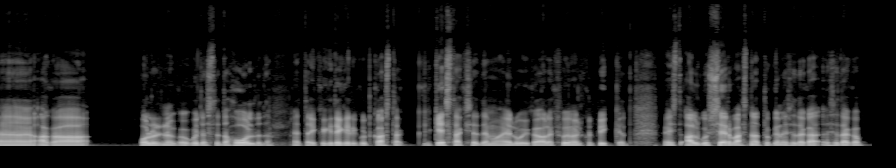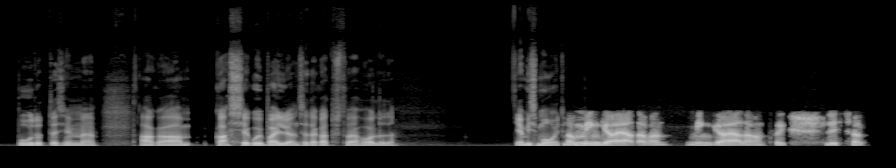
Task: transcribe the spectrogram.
äh, aga oluline on ka, kuidas teda hooldada, et ta ikkagi tegelikult kasta-, kestaks ja tema eluiga oleks võimalikult pikk, et me vist alguses servast natukene seda ka, seda ka puudutasime, aga kas ja kui palju on seda katust vaja hooldada? ja mismoodi? no mingi aja tagant, mingi aja tagant võiks lihtsalt,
